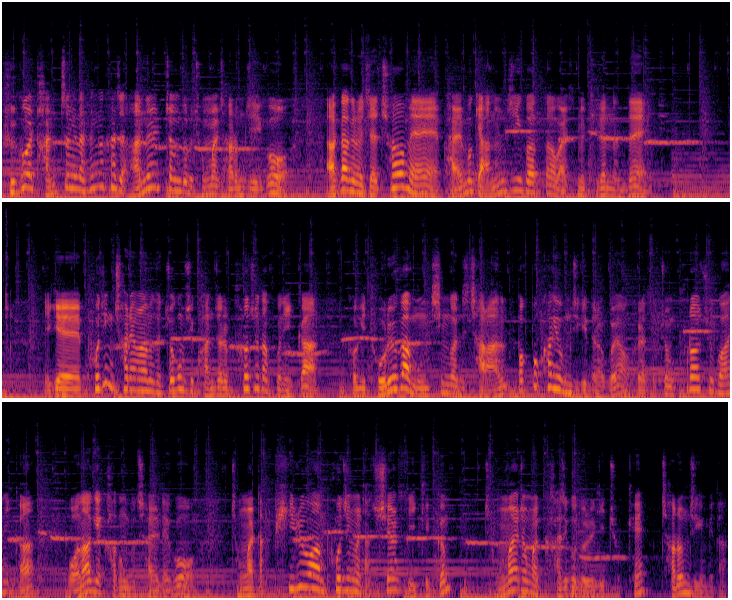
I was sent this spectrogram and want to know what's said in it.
그걸 단점이라 생각하지 않을 정도로 정말 잘 움직이고 아까 그리고 제가 처음에 발목이 안 움직이고 왔다고 말씀을 드렸는데 이게 포징 촬영하면서 조금씩 관절을 풀어주다 보니까 거기 도료가 뭉친 건지 잘 안 뻑뻑하게 움직이더라고요. 그래서 좀 풀어주고 하니까 워낙에 가동도 잘 되고 정말 딱 필요한 포징을 다 취할 수 있게끔 정말 정말 가지고 놀기 좋게 잘 움직입니다.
